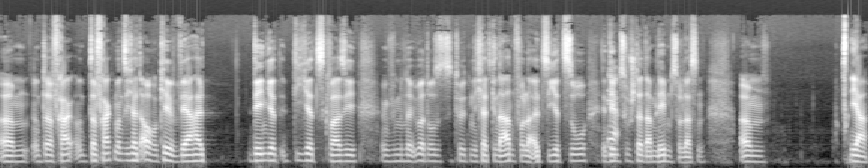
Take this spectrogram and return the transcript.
Ähm, und, da frag, und da fragt man sich halt auch, okay, wer halt den jetzt, die jetzt quasi irgendwie mit einer Überdosis zu töten, nicht halt gnadenvoller, als sie jetzt so in ja. dem Zustand am Leben zu lassen. Ähm, ja.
